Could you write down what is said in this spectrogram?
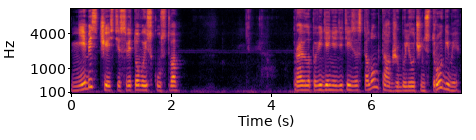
не без чести святого искусства. Правила поведения детей за столом также были очень строгими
